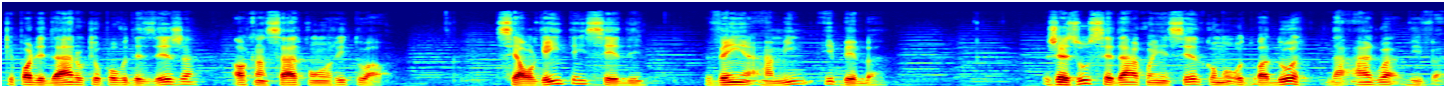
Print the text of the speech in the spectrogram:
que pode dar o que o povo deseja alcançar com o ritual. Se alguém tem sede, venha a mim e beba. Jesus se dá a conhecer como o doador da água viva.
